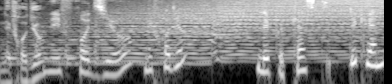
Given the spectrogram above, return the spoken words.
Néphrodio Néphrodio. Néphrodio Les podcasts du QN.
